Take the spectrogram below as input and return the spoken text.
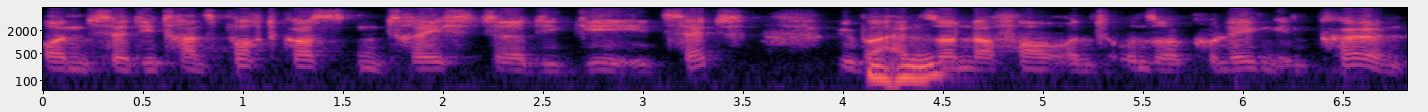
Und äh, die Transportkosten trägt äh, die GIZ über mhm. einen Sonderfonds und unsere Kollegen in Köln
